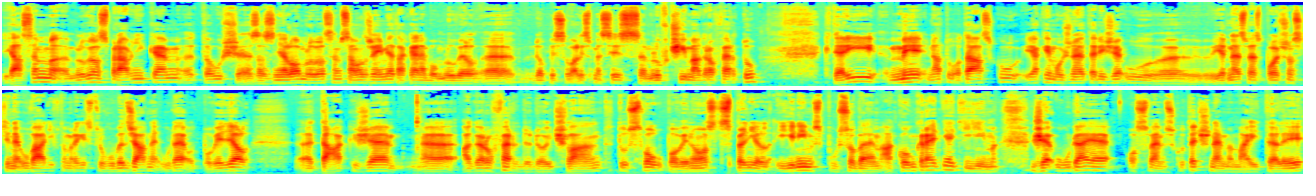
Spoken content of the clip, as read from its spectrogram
Já jsem mluvil s právníkem, to už zaznělo, mluvil jsem samozřejmě také, nebo mluvil, eh, dopisovali jsme si s mluvčím Agrofertu, který mi na tu otázku, jak je možné tedy, že u eh, jedné své společnosti neuvádí v tom registru vůbec žádné údaje, odpověděl eh, tak, že Agrofert Deutschland tu svou povinnost splnil jiným způsobem a konkrétně tím, že údaje o svém skutečném majiteli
